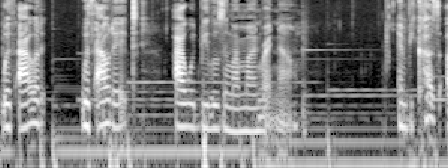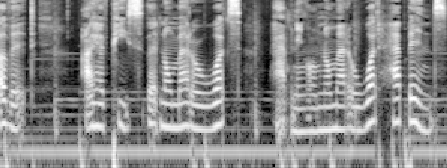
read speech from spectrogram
without without it, I would be losing my mind right now. And because of it, I have peace that no matter what's happening or no matter what happens,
